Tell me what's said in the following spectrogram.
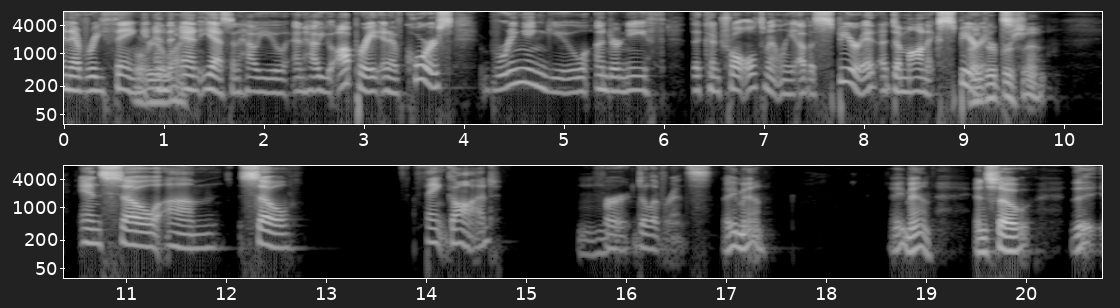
and everything and, and yes and how you and how you operate and of course bringing you underneath the control ultimately of a spirit a demonic spirit 100% and so um so thank god mm-hmm. for deliverance. Amen. Amen. And so the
